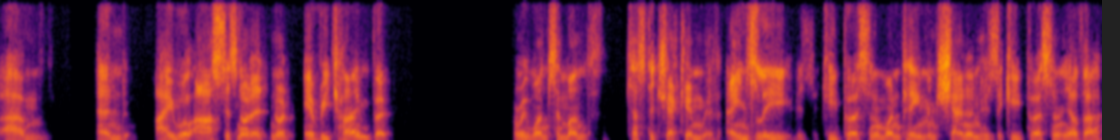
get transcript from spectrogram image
Um, and I will ask, it's not, a, not every time, but probably once a month just to check in with Ainsley, who's the key person on one team, and Shannon, who's the key person on the other,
